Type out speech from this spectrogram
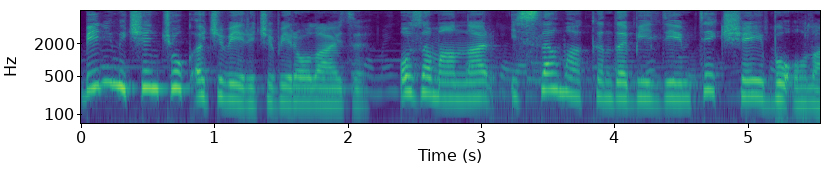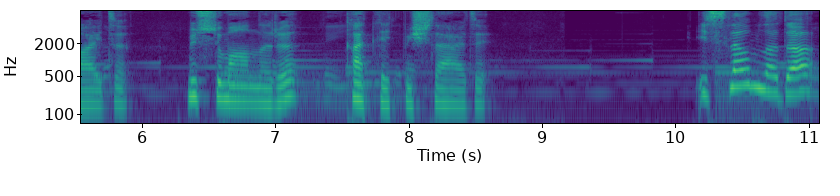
Benim için çok acı verici bir olaydı. O zamanlar İslam hakkında bildiğim tek şey bu olaydı. Müslümanları katletmişlerdi. İslam'la da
